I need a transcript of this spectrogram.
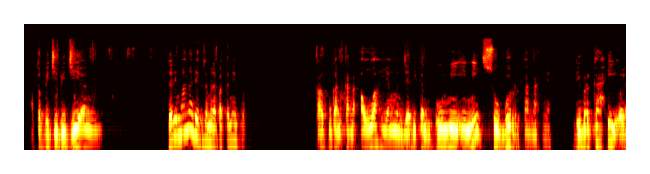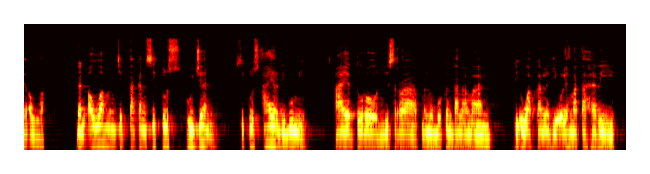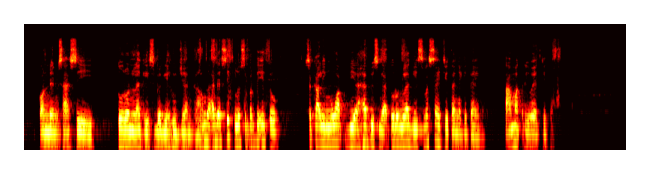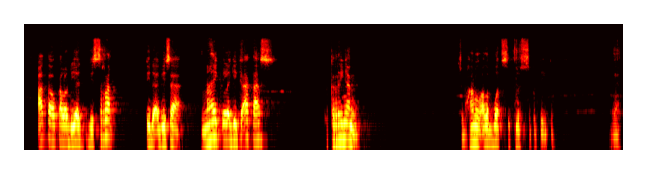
atau biji-bijian. Dari mana dia bisa mendapatkan itu? Kalau bukan karena Allah yang menjadikan bumi ini subur tanahnya, diberkahi oleh Allah. Dan Allah menciptakan siklus hujan, siklus air di bumi. Air turun, diserap, menumbuhkan tanaman, diuapkan lagi oleh matahari, kondensasi, turun lagi sebagai hujan. Kalau nggak ada siklus seperti itu, sekali nguap dia habis nggak turun lagi, selesai ceritanya kita ini. Tamat riwayat kita. Atau kalau dia diserap tidak bisa naik lagi ke atas, kekeringan. Subhanallah Allah buat siklus seperti itu. Ya.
